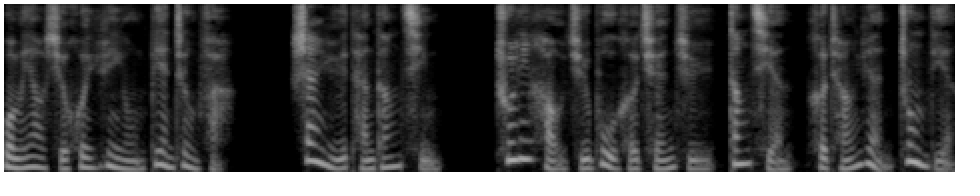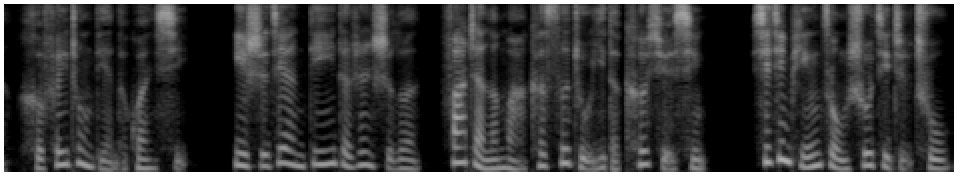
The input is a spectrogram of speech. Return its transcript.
我们要学会运用辩证法，善于弹钢琴，处理好局部和全局、当前和长远、重点和非重点的关系，以实践第一的认识论发展了马克思主义的科学性。习近平总书记指出，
